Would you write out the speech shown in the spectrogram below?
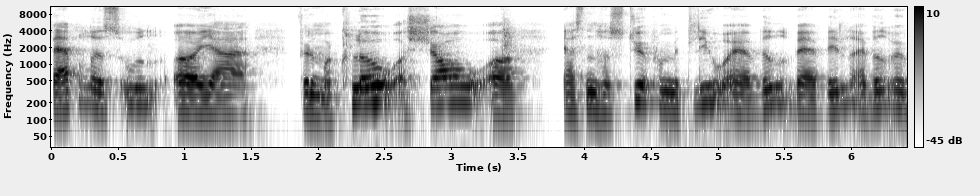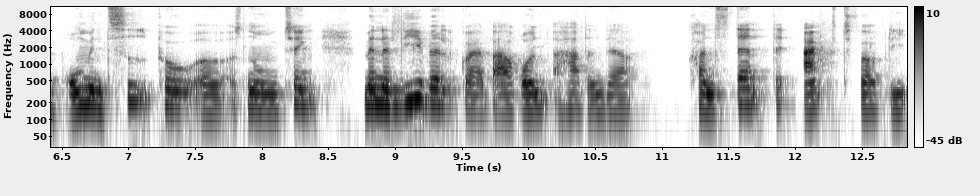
fabulous ud, og jeg føler mig klog og sjov, og jeg sådan har styr på mit liv, og jeg ved, hvad jeg vil, og jeg ved, hvad jeg vil bruge min tid på, og, og sådan nogle ting. Men alligevel går jeg bare rundt og har den der konstante angst for at blive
